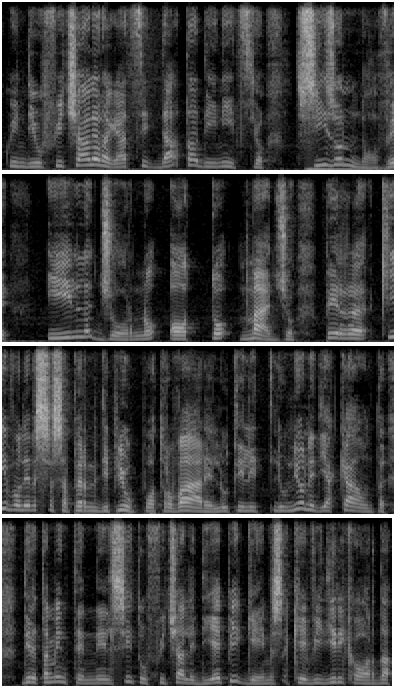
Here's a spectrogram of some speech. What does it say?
Quindi ufficiale ragazzi, data di inizio season 9 il giorno 8 maggio. Per chi volesse saperne di più può trovare l'unione di account direttamente nel sito ufficiale di Epic Games che vi ricorda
